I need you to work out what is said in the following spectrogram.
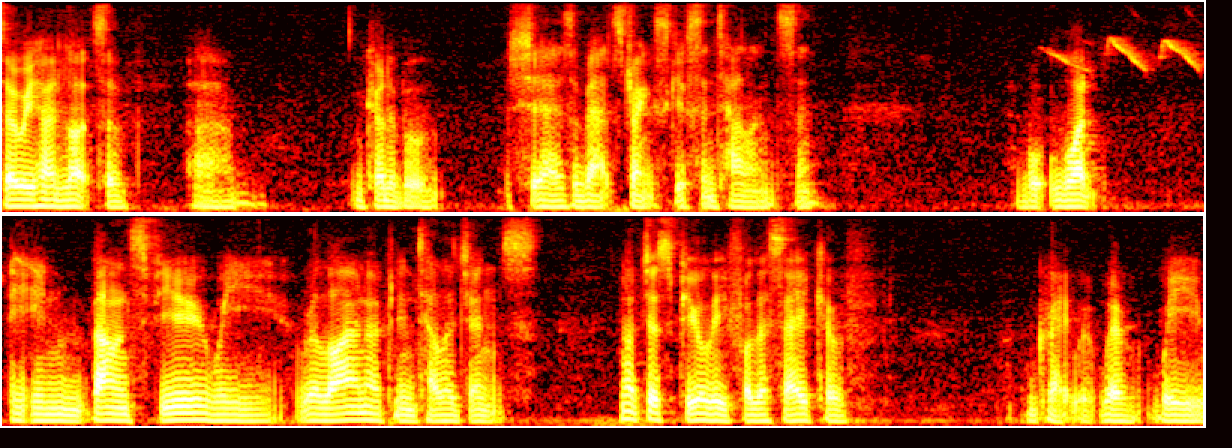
So we heard lots of um, incredible shares about strengths, gifts and talents and what in Balanced View we rely on open intelligence not just purely for the sake of great where we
